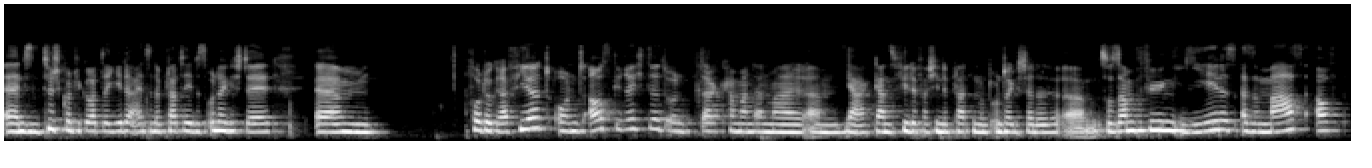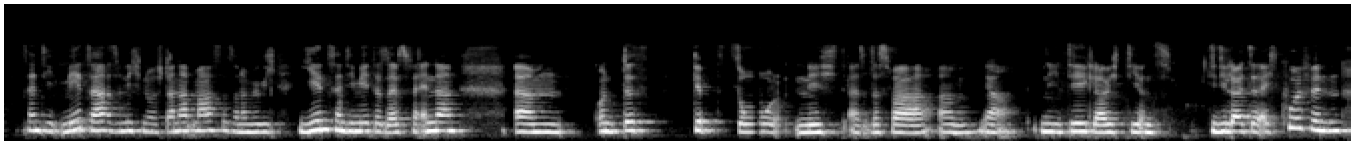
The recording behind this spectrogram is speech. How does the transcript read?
äh, in diesem Tischkonfigurator, jede einzelne Platte, jedes Untergestell, ähm, fotografiert und ausgerichtet und da kann man dann mal ähm, ja ganz viele verschiedene Platten und Untergestelle ähm, zusammenfügen. Jedes, also Maß auf Zentimeter, also nicht nur Standardmaße, sondern wirklich jeden Zentimeter selbst verändern. Ähm, und das gibt so nicht. Also das war ähm, ja eine Idee, glaube ich, die uns die die Leute echt cool finden.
